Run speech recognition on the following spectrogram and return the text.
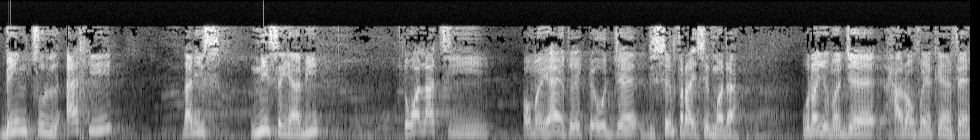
bintul ahi that is nísìnyàbí tó wá láti ọmọ ìyá tó yí pé ó jẹ́ the same father the same mother. Wọ́n náà yóò mọ̀ jẹ́ haram fún yẹn fẹ́.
